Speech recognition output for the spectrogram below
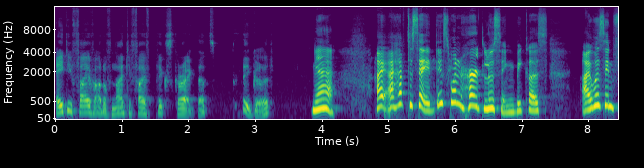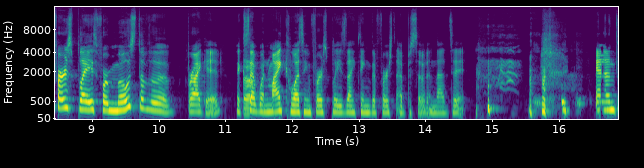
85 out of 95 picks correct. That's pretty good. Yeah. I, I have to say, this one hurt losing because I was in first place for most of the bracket, except when Mike was in first place, I think the first episode, and that's it. and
